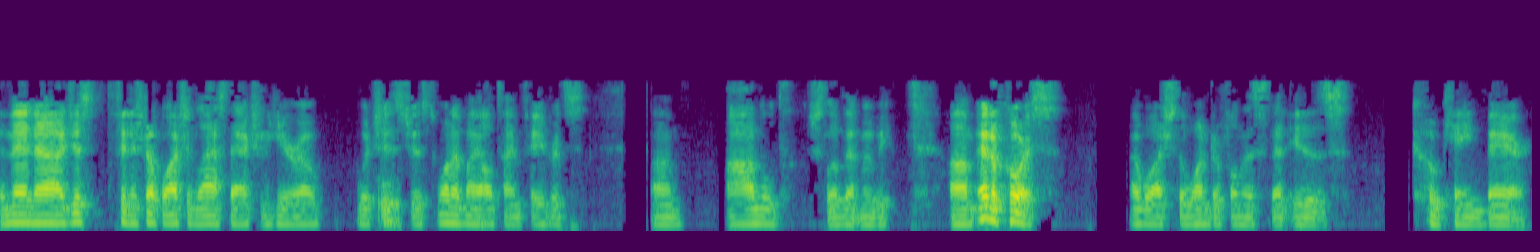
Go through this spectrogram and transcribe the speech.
and then, uh, I just finished up watching Last Action Hero, which is just one of my all-time favorites. Um, Arnold, just love that movie. Um, and of course, I watched the wonderfulness that is Cocaine Bear,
